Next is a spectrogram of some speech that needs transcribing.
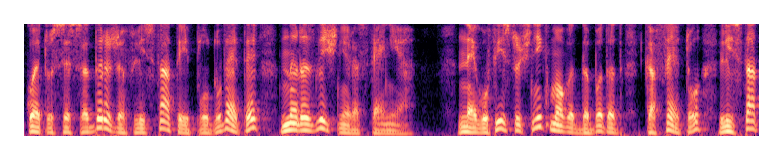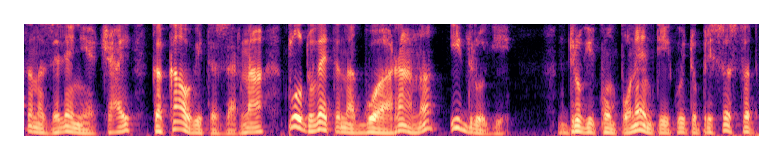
което се съдържа в листата и плодовете на различни растения. Негов източник могат да бъдат кафето, листата на зеления чай, какаовите зърна, плодовете на гуарана и други. Други компоненти, които присъстват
